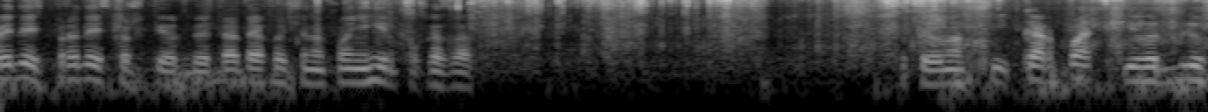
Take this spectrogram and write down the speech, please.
Пройдись, пройдись трошки верблюд, я хочу на фоні гір показати. Це у нас такий карпатський верблюд.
